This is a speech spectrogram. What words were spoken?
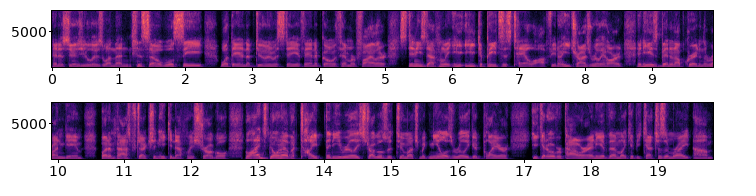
And as soon as you lose one, then so we'll see what they end up doing with Stinnie if they end up going with him or Feiler. Stinnie's definitely he, he competes his tail off. You know, he tries really hard and he has been an upgrade in the run game, but in pass protection, he can definitely struggle. The Lions don't have a type that he really struggles with too much. McNeil is a really good player. He can overpower any of them, like if he catches them right. Um,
